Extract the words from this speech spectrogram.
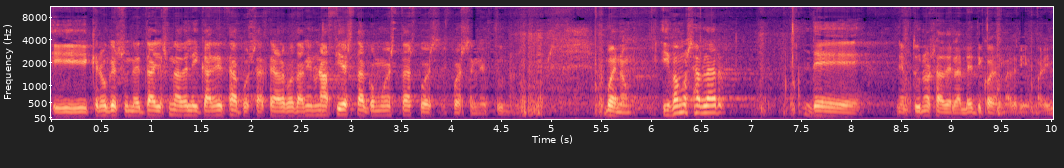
Y creo que es un detalle, es una delicadeza, pues, hacer algo también, una fiesta como estas, pues, pues en Neptuno. Bueno, y vamos a hablar de Neptuno, o sea, del Atlético de Madrid, María.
